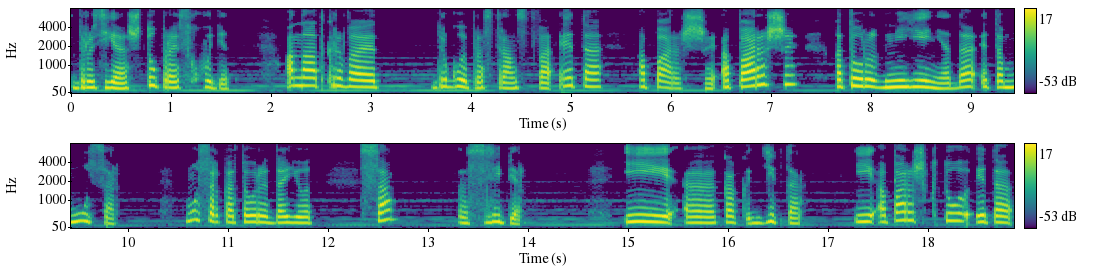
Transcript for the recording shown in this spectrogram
друзья, что происходит? Она открывает другое пространство. Это опарыши. Опарыши, которые гниение, да, это мусор. Мусор, который дает сам э, слипер. И э, как диктор. И опарыш, кто это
